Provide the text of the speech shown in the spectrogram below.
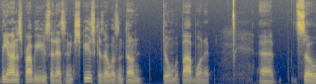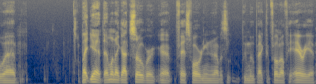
be honest, probably used it as an excuse because I wasn't done doing what Bob wanted. Uh, so, uh, but yeah, then when I got sober, uh, fast forwarding, and I was we moved back to Philadelphia area,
